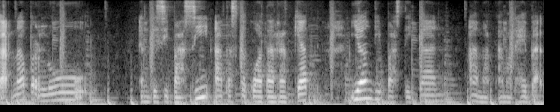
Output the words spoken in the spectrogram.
karena perlu antisipasi atas kekuatan rakyat yang dipastikan amat-amat hebat.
